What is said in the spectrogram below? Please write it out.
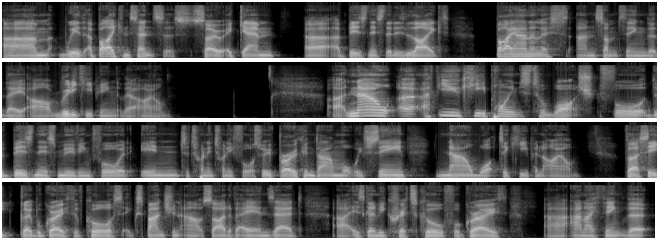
um, with a buy consensus. So, again, uh, a business that is liked by analysts and something that they are really keeping their eye on. Uh, now, uh, a few key points to watch for the business moving forward into 2024. So, we've broken down what we've seen, now, what to keep an eye on. Firstly, global growth, of course, expansion outside of ANZ uh, is going to be critical for growth. Uh, and I think that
